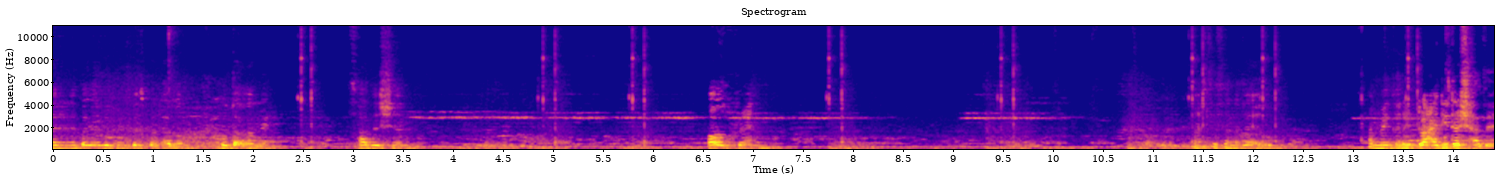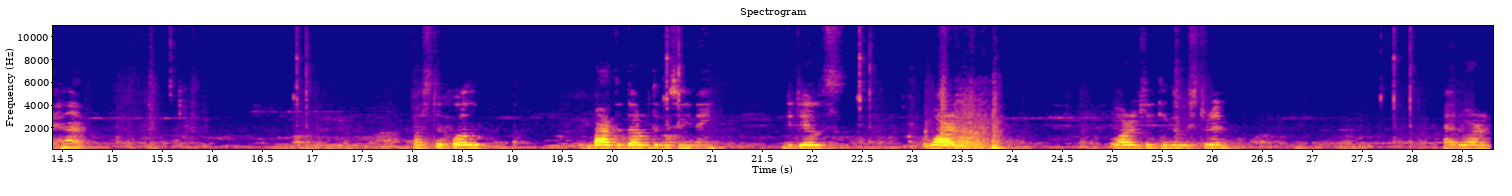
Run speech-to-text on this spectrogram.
জানি না তাদেরকে ফ্রেন্ড পেজ পাঠালাম কোথাকামে সাজেশন অল ফ্রেন্ড আসতেছে না, যাই হোক। আমি এখানে একটু আইডিটা সাজাই হ্যাঁ? ফার্স্ট অফ অল বাড়িতে দেওয়ার মতো কিছুই নেই। ডিটেলস ওয়ার্ক ওয়ার্কে কী দেবো student add work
